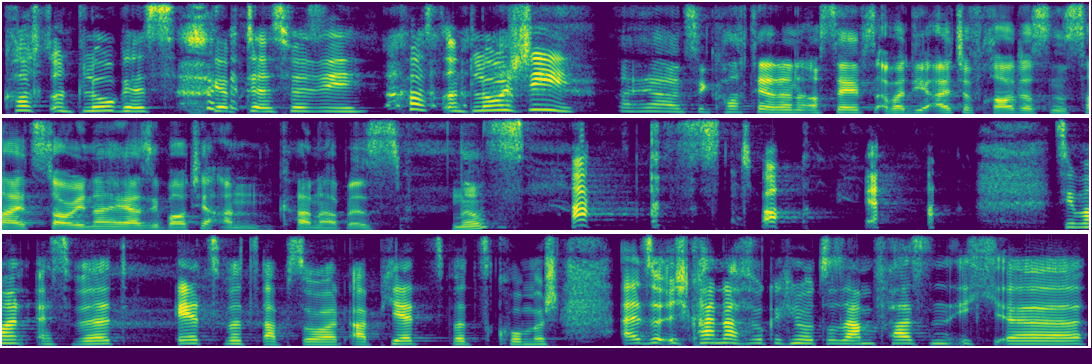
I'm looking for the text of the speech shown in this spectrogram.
Kost und Logis gibt es für sie. Kost und Logis. Naja, und sie kocht ja dann auch selbst, aber die alte Frau, das ist eine Side Story, naja, sie baut ja an, Cannabis. Ne? Simon, es wird, jetzt wird's absurd. Ab jetzt wird's komisch. Also ich kann das wirklich nur zusammenfassen. Ich, äh,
